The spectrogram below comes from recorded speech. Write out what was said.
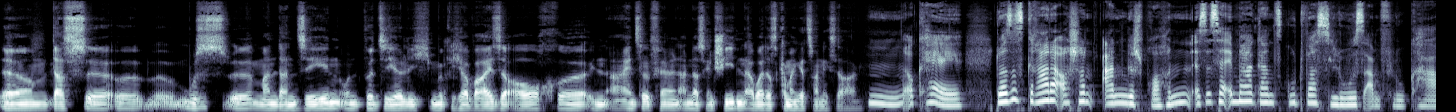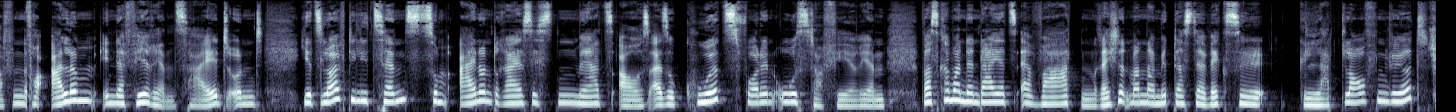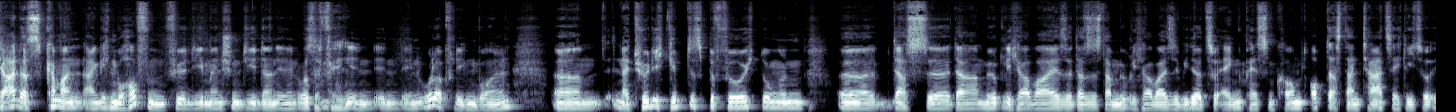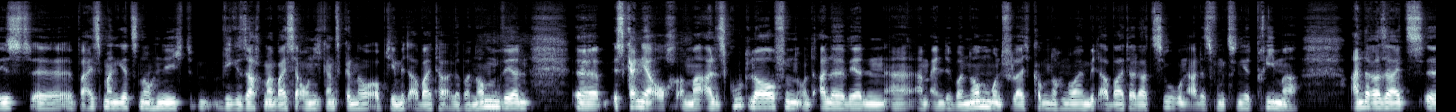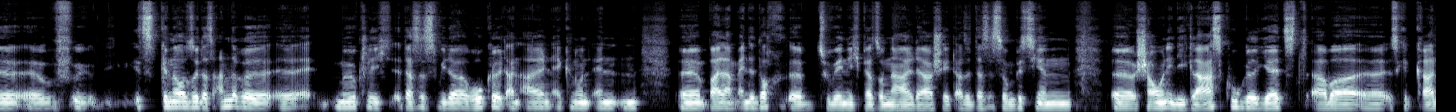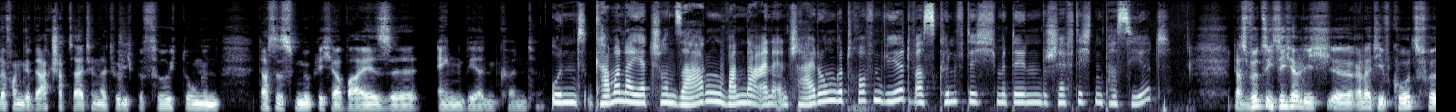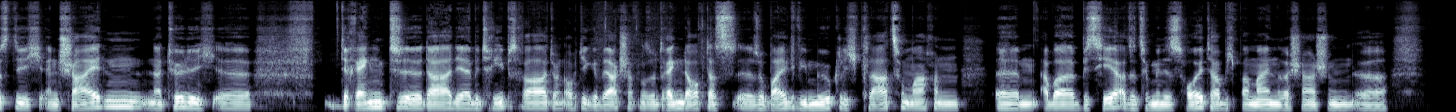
Ähm, das äh, muss äh, man dann sehen und wird sicherlich möglicherweise auch äh, in Einzelfällen anders entschieden, aber das kann man jetzt noch nicht sagen. Hm, okay. Du hast es gerade auch schon angesprochen. Es ist ja immer ganz gut was los am Flughafen, vor allem in der Ferienzeit. Und jetzt läuft die Lizenz zum 31. März aus, also kurz vor den Osterferien. Was kann man denn da jetzt erwarten? Rechnet man damit, dass der Wechsel glatt laufen wird? Tja, das kann man eigentlich nur hoffen für die Menschen, die dann in den Osterferien in, in, den Urlaub fliegen wollen. Ähm, natürlich gibt es Befürchtungen, äh, dass äh, da möglicherweise, dass es da möglicherweise wieder zu Engpässen kommt. Ob das dann tatsächlich so ist, äh, weiß man jetzt noch nicht. Wie gesagt, man weiß ja auch nicht ganz genau, ob die Mitarbeiter alle übernommen werden. Äh, es kann ja auch mal alles gut laufen und alle werden äh, am Ende übernommen und vielleicht kommen noch neue Mitarbeiter dazu und alles funktioniert prima. Andererseits äh, äh, ist genauso das andere äh, möglich, dass es wieder ruckelt an allen Ecken und Enden, äh, weil am Ende doch äh, zu wenig Personal dasteht. Also das ist so ein bisschen äh, Schauen in die Glaskugel jetzt, aber äh, es gibt gerade von Gewerkschaftsseite natürlich Befürchtungen, dass es möglicherweise eng werden könnte. Und kann man da jetzt schon sagen, wann da eine Entscheidung getroffen wird, was künftig mit den Beschäftigten passiert? Das wird sich sicherlich äh, relativ kurzfristig entscheiden. Natürlich äh, drängt äh, da der Betriebsrat und auch die Gewerkschaften so drängen darauf, das äh, so bald wie möglich klar zu machen. Ähm, aber bisher, also zumindest heute, habe ich bei meinen Recherchen äh,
